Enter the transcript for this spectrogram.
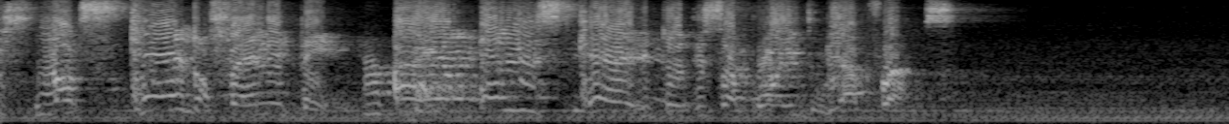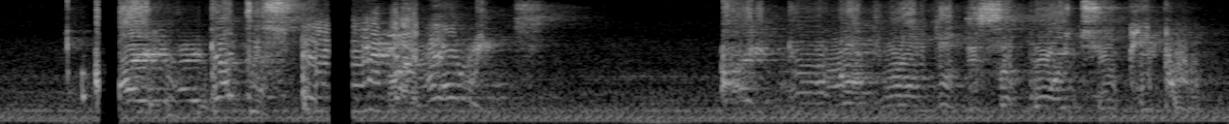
is not scared of anything. I am only scared to disappoint Biafrans. I, that is only my worry. I do not want to disappoint you people.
